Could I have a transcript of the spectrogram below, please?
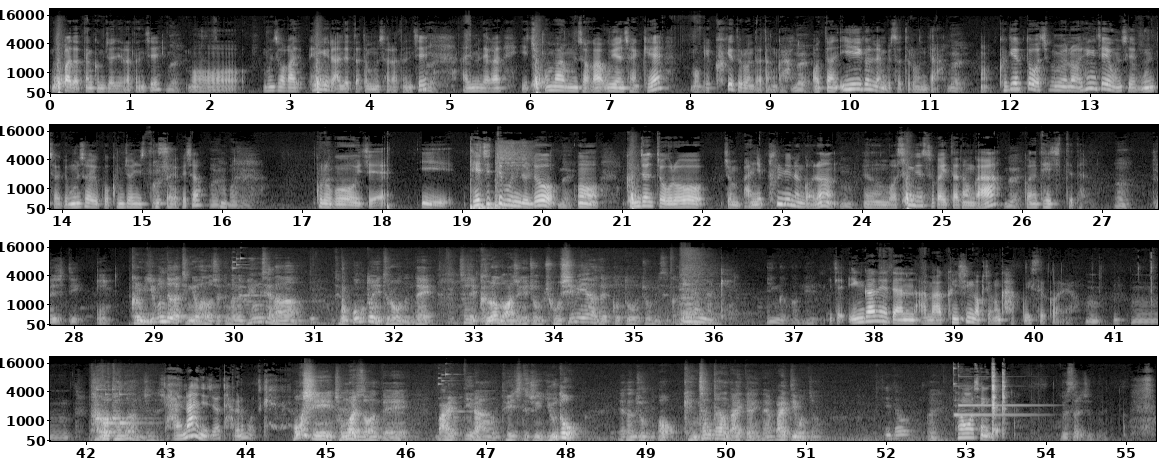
못 받았던 금전이라든지 네. 뭐 문서가 해결이 안 됐다던 문서라든지 네. 아니면 내가 이 조그마한 문서가 우연찮게 뭐 이게 크게 들어온다던가 네. 어떤 이익을 내면서 들어온다. 네 어, 그게 또 어찌 보면은 행제 운세 문적이 문서이고 금전일 수도 있어요, 그죠? 네, 맞아요 그리고 이제 이 돼지띠 분들도 네. 어 금전 쪽으로 좀 많이 풀리는 거는 어, 뭐 승진수가 있다던가 네. 그거는 돼지띠들. 어, 돼지띠 예. 그럼 이분들 같은 경우는 어쨌든 간에 횡세나 꽁돈이 들어오는데 사실 그런 와중에 좀 조심해야 될 것도 좀 있을까요? 인간관계. 인간관계 이제 인간에 대한 아마 근심 걱정은 갖고 있을 거예요. 음, 음, 다 그렇다는 건 아니죠 사실 다는 아니죠. 다 그러면 어떡해. 혹시 정말 죄송한데 말띠랑 돼지띠 중에 유독 약간 좀 어 괜찮다는 나이대가 있나요? 말띠 먼저 병호생들. 몇 살이죠?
